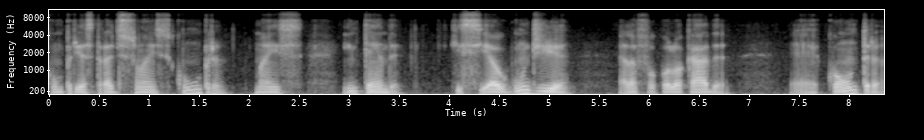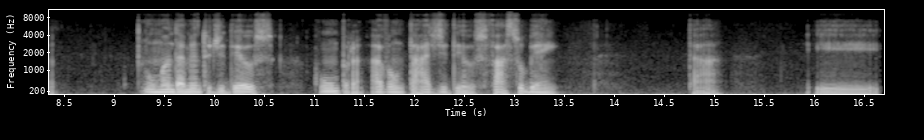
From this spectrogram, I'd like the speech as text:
cumprir as tradições, cumpra, mas entenda que se algum dia ela for colocada é, contra o mandamento de Deus, cumpra a vontade de Deus, faça o bem, tá? E,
